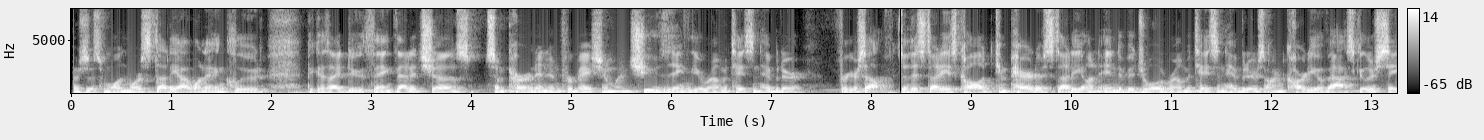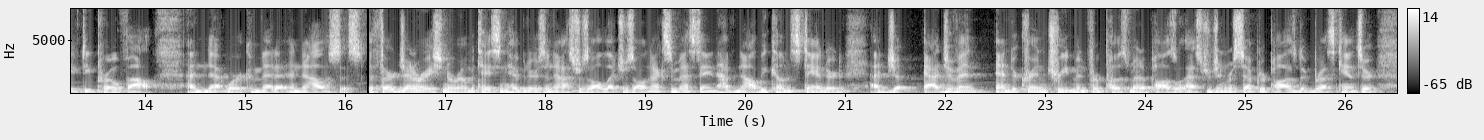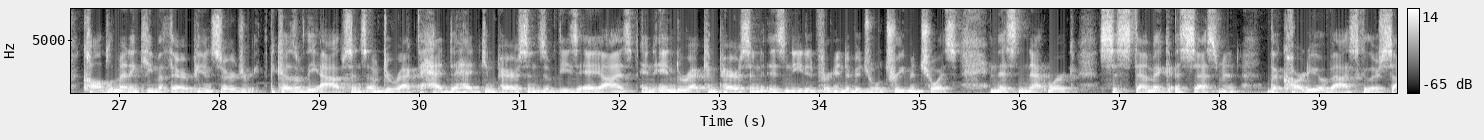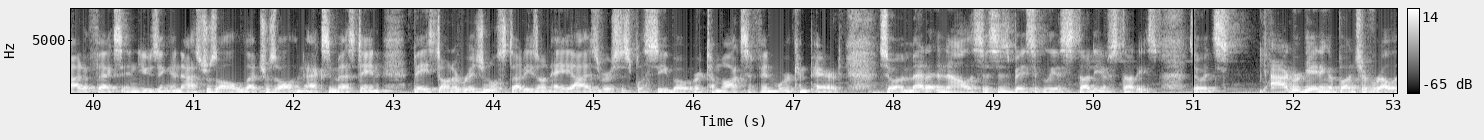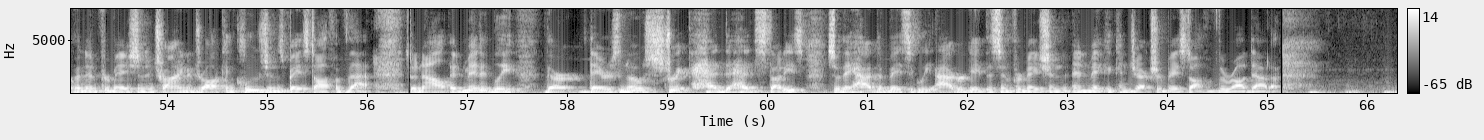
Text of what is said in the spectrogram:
There's just one more study I want to include because I do think that it shows some pertinent information when choosing the aromatase inhibitor for yourself. So this study is called Comparative Study on Individual Aromatase Inhibitors on Cardiovascular Safety Profile, a network meta-analysis. The third generation aromatase inhibitors, anastrozole, letrozole, and exemestane, have now become standard adju adjuvant endocrine treatment for postmenopausal estrogen receptor positive breast cancer, complementing chemotherapy and surgery. Because of the absence of direct head-to-head -head comparisons of these AIs, an indirect comparison is needed for individual treatment choice. In this network systemic assessment the cardiovascular side effects in using anastrozole, letrozole, and exemestane based on original studies on AIs versus placebo or tamoxifen were compared. So a meta-analysis is basically a study of studies. So it's aggregating a bunch of relevant information and trying to draw conclusions based off of that. So now, admittedly, there there's no strict head-to-head studies, so they had to basically aggregate this information and make a conjecture based off of the raw data.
